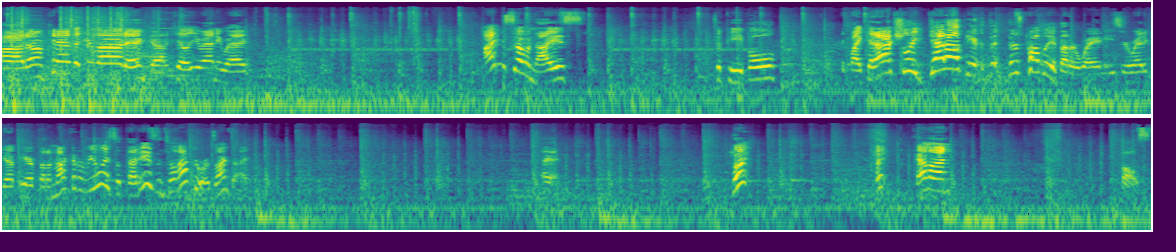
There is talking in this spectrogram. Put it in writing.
I don't care that you're loading, gonna kill you anyway. So nice to people. If I could actually get up here, th there's probably a better way, an easier way to get up here, but I'm not gonna realize what that is until afterwards, aren't I? Okay. Come on! Balls.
